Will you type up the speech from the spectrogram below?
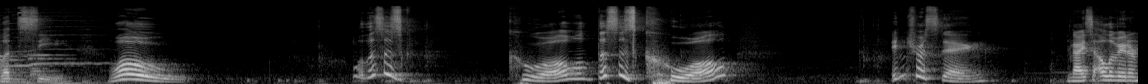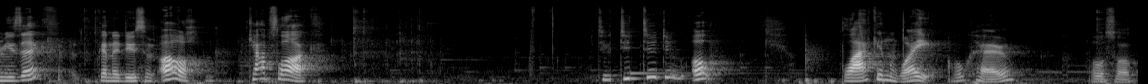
let's see. Whoa. Well, this is cool. Well, this is cool. Interesting. Nice elevator music. Gonna do some, oh, caps lock. Do, do, do, do. Oh, Black and white. Okay. Oh, so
